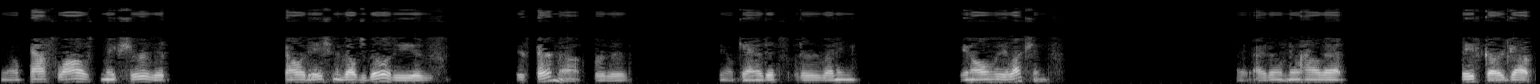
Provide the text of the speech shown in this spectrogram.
you know, pass laws to make sure that validation of eligibility is is paramount for the, you know, candidates that are running in all the elections. I, I don't know how that safeguard got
